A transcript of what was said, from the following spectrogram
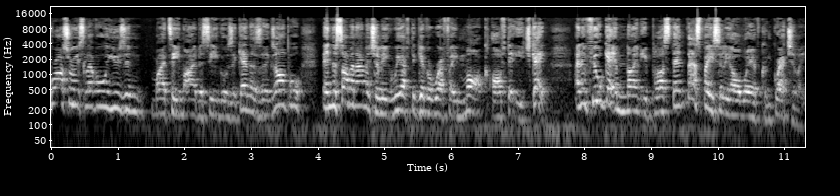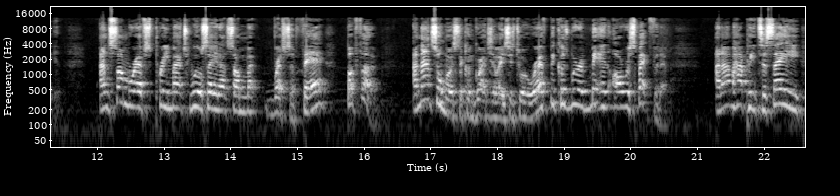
grassroots level, using my team Ibis Eagles again as an example, in the Southern Amateur League, we have to give a ref a mark after each game. And if you're getting 90 plus, then that's basically our way of congratulating. And some refs pre-match will say that some refs are fair, but firm. And that's almost a congratulations to a ref because we're admitting our respect for them. And I'm happy to say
